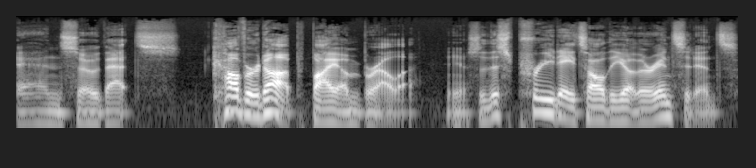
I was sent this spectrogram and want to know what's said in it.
and so that's covered up by Umbrella. You know, so this predates all the other incidents,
